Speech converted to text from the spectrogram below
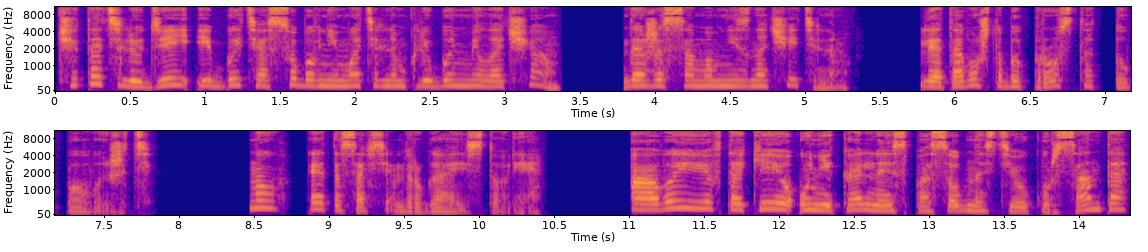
Читать людей и быть особо внимательным к любым мелочам, даже самым незначительным. для того, чтобы просто тупо выжить. Ну, это совсем другая история. А выявив такие уникальные способности у курсанта,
